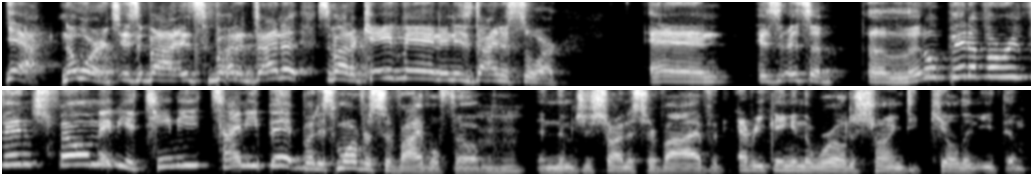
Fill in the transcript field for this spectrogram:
yeah, no words. It's about it's about a dino. It's about a caveman and his dinosaur, and it's it's a a little bit of a revenge film, maybe a teeny tiny bit, but it's more of a survival film, mm-hmm. and them just trying to survive with everything in the world is trying to kill and eat them.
